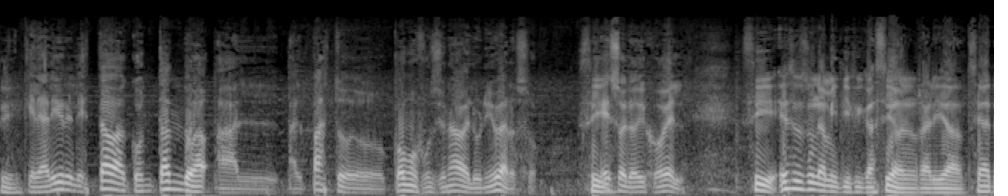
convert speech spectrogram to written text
Sí. que la liebre le estaba contando a- al, al pasto cómo funcionaba el universo. Sí. Eso lo dijo él. Sí, eso es una mitificación en realidad. O sea,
